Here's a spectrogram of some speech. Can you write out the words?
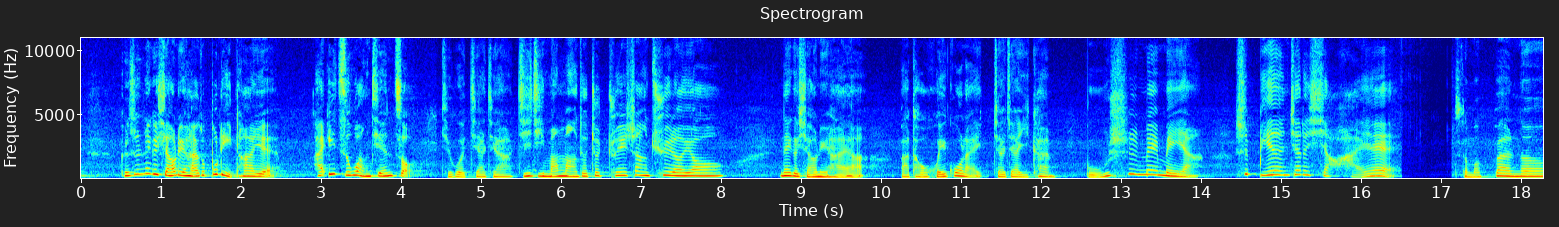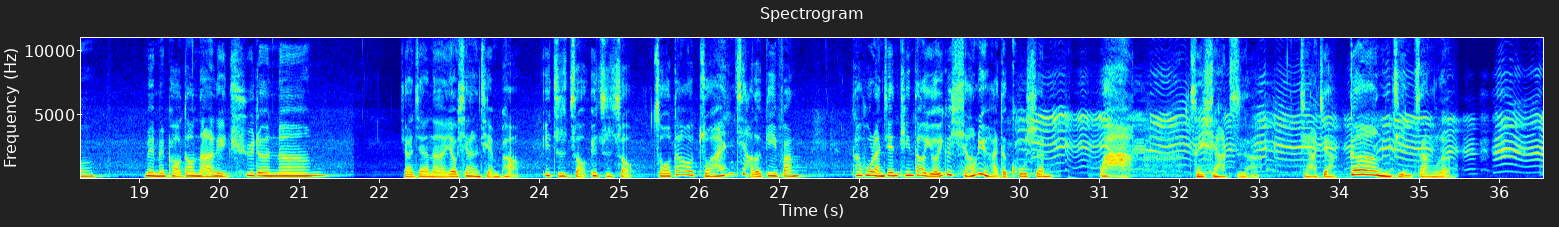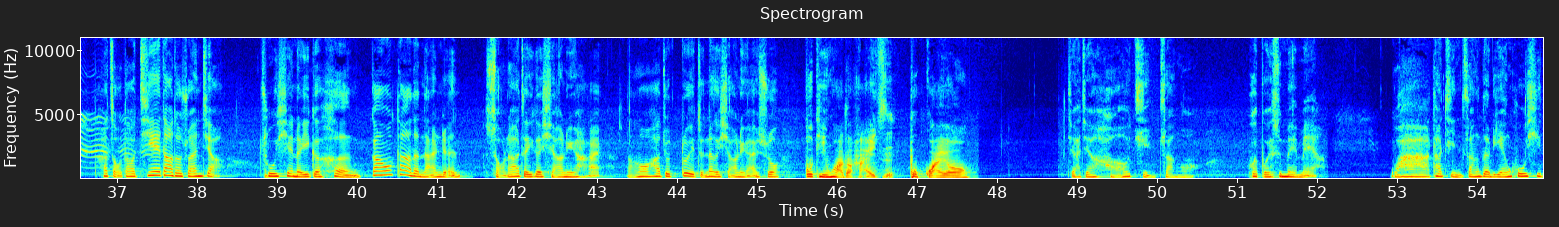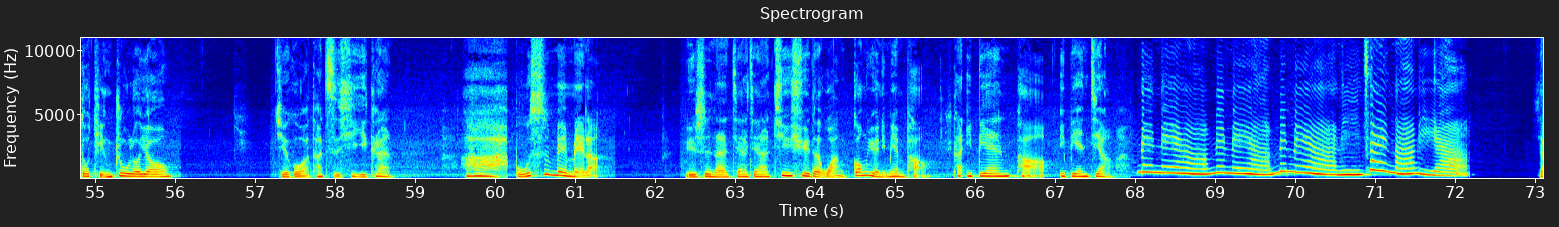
哎，可是那个小女孩都不理她耶，还一直往前走。结果佳佳急急忙忙的就追上去了哟。那个小女孩啊，把头回过来，佳佳一看，不是妹妹呀，是别人家的小孩哎。怎么办呢？妹妹跑到哪里去了呢？佳佳呢？要向前跑，一直走，一直走，走到转角的地方，她忽然间听到有一个小女孩的哭声。哇！这下子啊，佳佳更紧张了。她走到街道的转角，出现了一个很高大的男人，手拉着一个小女孩，然后他就对着那个小女孩说。不听话的孩子不乖哦。佳佳好紧张哦，会不会是妹妹啊？哇，她紧张的连呼吸都停住了哟。结果她仔细一看，啊，不是妹妹了。于是呢，佳佳继续的往公园里面跑。她一边跑一边叫：“妹妹啊，妹妹啊，妹妹啊，你在哪里呀？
